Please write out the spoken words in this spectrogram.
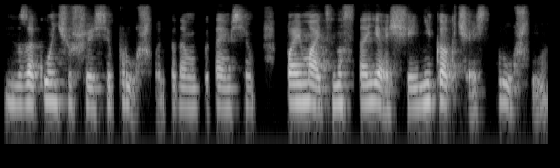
закончившееся прошлое, когда мы пытаемся поймать настоящее не как часть прошлого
